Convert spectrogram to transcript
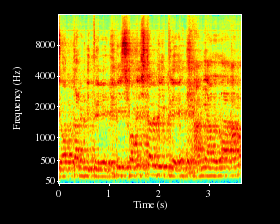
জবটার ভিতরে এই স্বদেশটার ভিতরে আমি আল্লাহ আমার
